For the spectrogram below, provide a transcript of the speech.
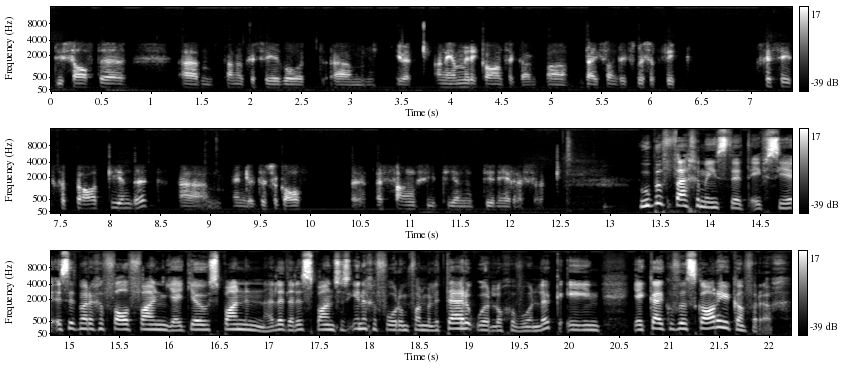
dieselfde ehm um, kan ook gesê word ehm um, jy weet aan die Amerikaanse kant maar Duitsland het spesifiek gesê gepraat teen dit. Ehm um, en dit is ook al 'n sanksie teen teen die Russe. Hoe beveg mense dit FC? Is dit maar 'n geval van jy het jou span en hulle het hulle span soos enige vorm van militêre oorlog gewoonlik en jy kyk hoeveel skade jy kan verrig?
